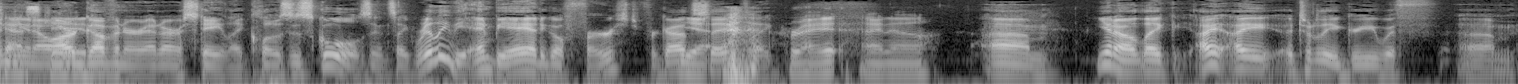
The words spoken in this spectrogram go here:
then you know our governor at our state like closes schools, and it's like really the NBA had to go first for God's yeah. sake. Like right? I know. um, you know, like I, I, I totally agree with um,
